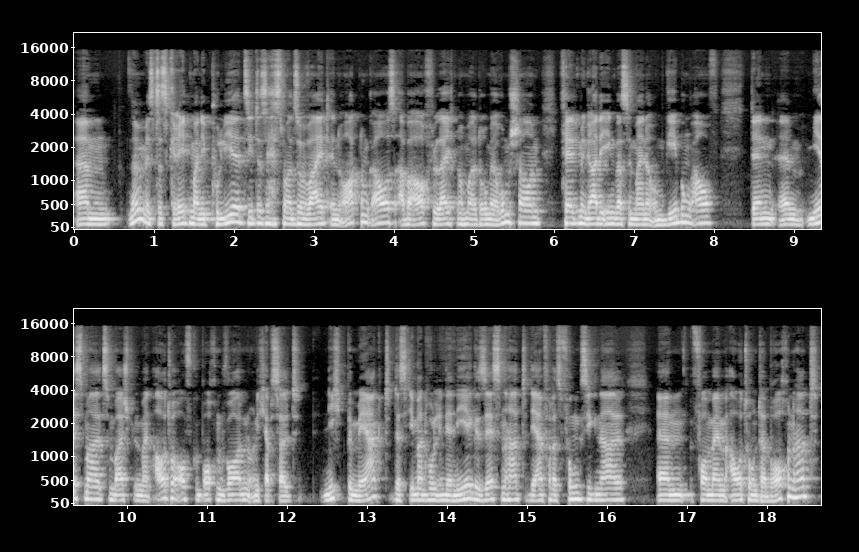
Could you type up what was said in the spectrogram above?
Ähm, ne, ist das Gerät manipuliert? Sieht das erstmal soweit in Ordnung aus? Aber auch vielleicht nochmal drumherum schauen. Fällt mir gerade irgendwas in meiner Umgebung auf? Denn ähm, mir ist mal zum Beispiel mein Auto aufgebrochen worden und ich habe es halt nicht bemerkt, dass jemand wohl in der Nähe gesessen hat, der einfach das Funksignal ähm, von meinem Auto unterbrochen hat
